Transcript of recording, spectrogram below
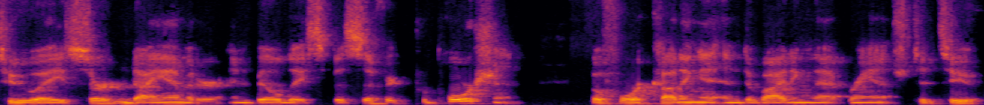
to a certain diameter and build a specific proportion before cutting it and dividing that branch to two.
